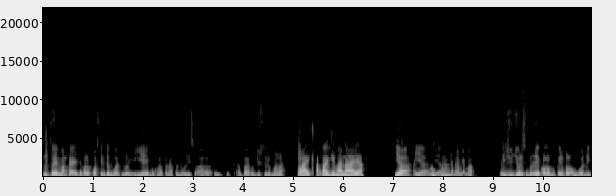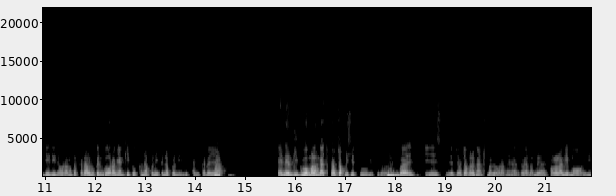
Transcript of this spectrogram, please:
lu tuh emang kayaknya kalau posting tuh buat lo. Iya gue nggak pernah peduli soal apa justru malah Like apa eh, gimana ya? iya iya iya. Mhm. karena memang eh, jujur sebenarnya kalau mungkin kalau gue dijadiin orang terkenal mungkin gue orang yang kikuk kenapa nih kenapa nih? Gitu. Karena ya Hmm. energi gue malah nggak cocok di situ gitu loh. Hmm. gue cocok dengan sebagai orang yang kelihatan ya kalau lagi mau ini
